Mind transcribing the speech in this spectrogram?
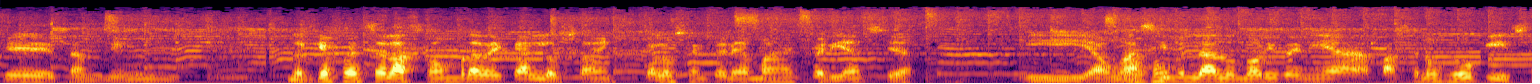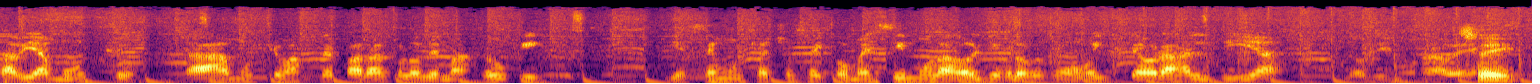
que también, no es que fuese la sombra de Carlos Sainz, que Carlos Sainz tenía más experiencia, y aún así, ¿verdad? Nori tenía, para ser un rookie, sabía mucho, estaba mucho más preparado que los demás rookies, y ese muchacho se come el simulador, yo creo que como 20 horas al día, lo vimos una vez. Sí.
